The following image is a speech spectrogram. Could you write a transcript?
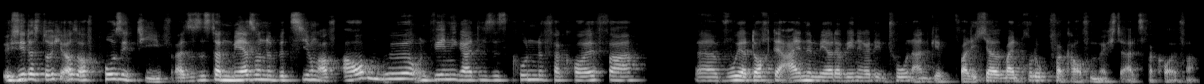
ich sehe das durchaus auch positiv. Also es ist dann mehr so eine Beziehung auf Augenhöhe und weniger dieses Kunde-Verkäufer, äh, wo ja doch der eine mehr oder weniger den Ton angibt, weil ich ja mein Produkt verkaufen möchte als Verkäufer.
